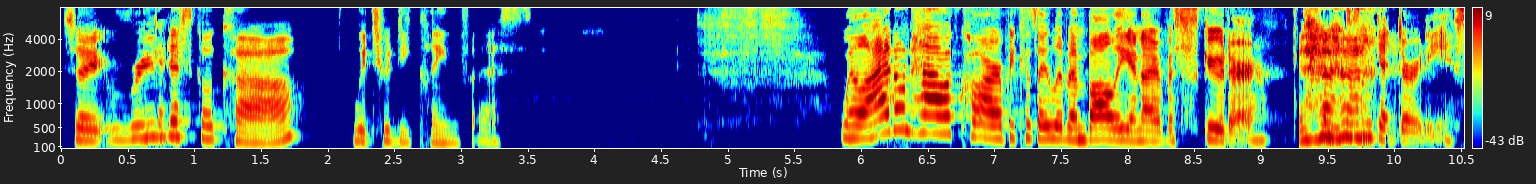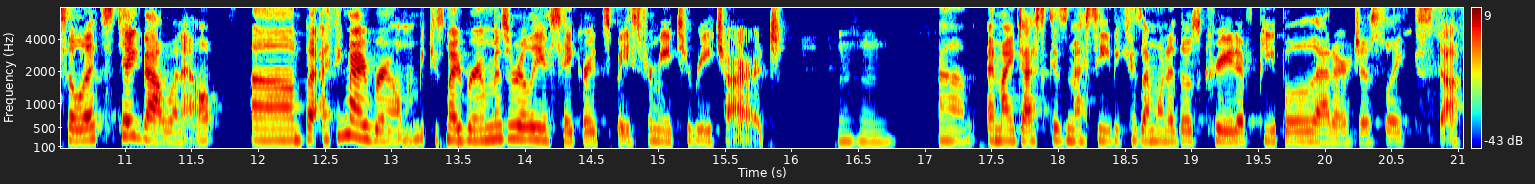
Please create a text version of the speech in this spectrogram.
So, room, okay. desk, or car, which would you clean first? Well, I don't have a car because I live in Bali and I have a scooter and it doesn't get dirty. So let's take that one out. Um, but I think my room, because my room is really a sacred space for me to recharge. Mm-hmm um, and my desk is messy because I'm one of those creative people that are just like stuff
